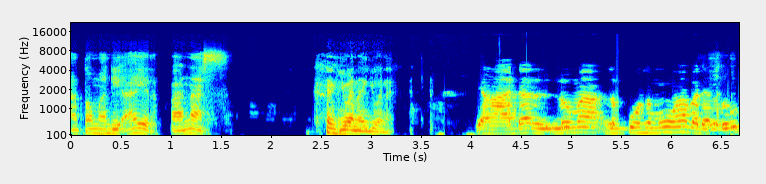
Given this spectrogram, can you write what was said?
atau mandi air panas. Gimana gimana? Yang ada lu mah lempuh semua badan lu.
